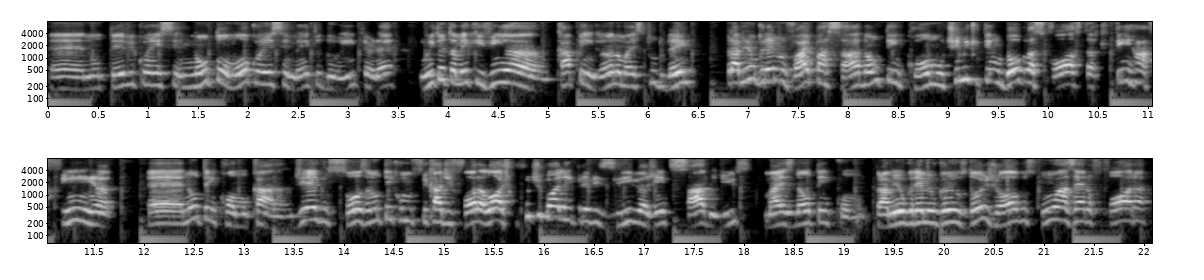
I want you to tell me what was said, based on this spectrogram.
é, não teve conhecimento, não tomou conhecimento do Inter, né? O Inter também que vinha capengando, mas tudo bem. Para mim, o Grêmio vai passar, não tem como. O time que tem o Douglas Costa, que tem Rafinha, é, não tem como, cara. Diego Souza não tem como ficar de fora. Lógico, o futebol é imprevisível, a gente sabe disso, mas não tem como. Para mim, o Grêmio ganha os dois jogos: 1 a 0 fora,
